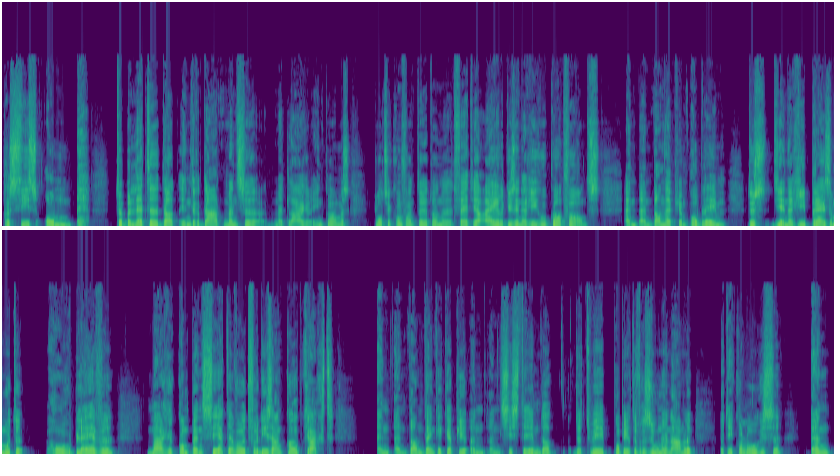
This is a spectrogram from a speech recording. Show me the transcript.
Precies om te beletten dat inderdaad mensen met lagere inkomens plots geconfronteerd worden met het feit ja, eigenlijk is energie goedkoop voor ons. En, en dan heb je een probleem. Dus die energieprijzen moeten hoog blijven, maar gecompenseerd zijn voor het verlies aan koopkracht. En, en dan denk ik heb je een, een systeem dat de twee probeert te verzoenen, namelijk het ecologische en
